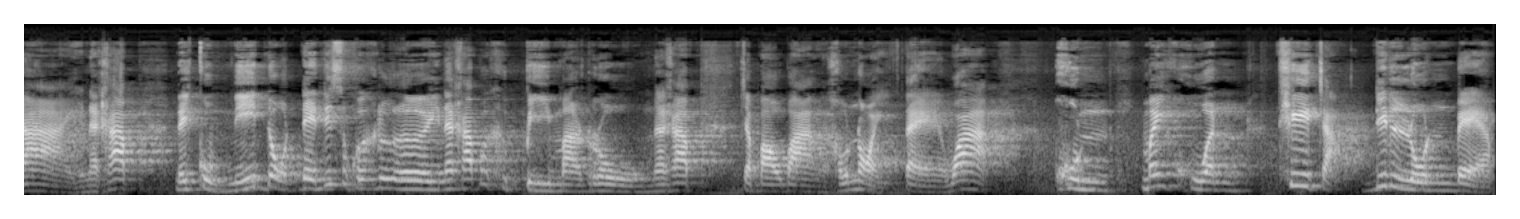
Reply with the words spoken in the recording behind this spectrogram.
ได้นะครับ ในกลุ่มนี้โดดเด่นที่สุดก็คือเลยนะครับ ก็คือปีมะโรงนะครับ จะเบาบางเขาหน่อยแต่ว่าคุณไม่ควรที่จะดิ้นรนแบบ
